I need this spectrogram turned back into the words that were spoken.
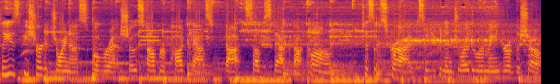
Please be sure to join us over at showstomperpodcast.substack.com to subscribe so you can enjoy the remainder of the show.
